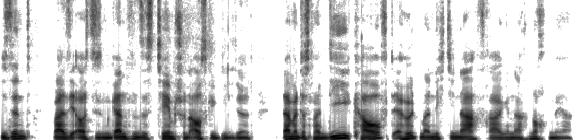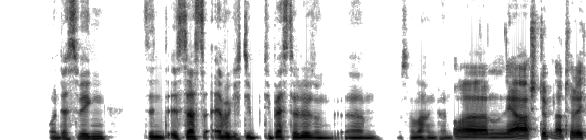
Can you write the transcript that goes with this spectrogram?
Die sind quasi aus diesem ganzen System schon ausgegliedert. Damit, dass man die kauft, erhöht man nicht die Nachfrage nach noch mehr. Und deswegen sind, ist das äh, wirklich die, die beste Lösung, ähm, was man machen kann. Ähm, ja, stimmt natürlich.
